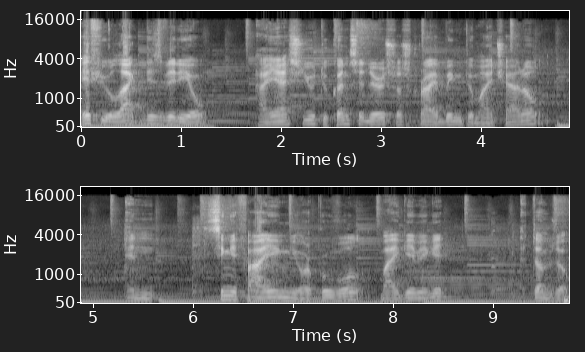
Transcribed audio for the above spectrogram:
If you like this video, I ask you to consider subscribing to my channel and signifying your approval by giving it a thumbs up.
